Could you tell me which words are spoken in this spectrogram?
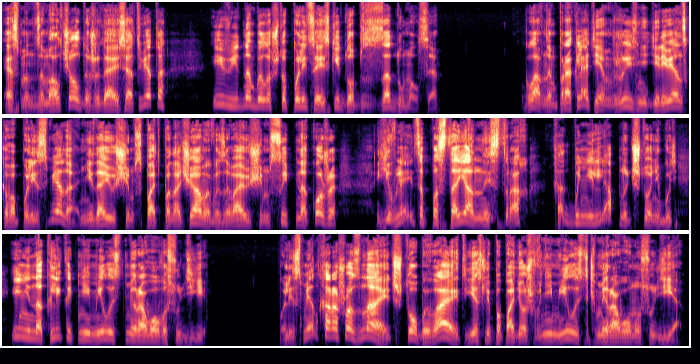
Эсмонд замолчал, дожидаясь ответа, и видно было, что полицейский Добс задумался. Главным проклятием в жизни деревенского полисмена, не дающим спать по ночам и вызывающим сыпь на коже, является постоянный страх, как бы не ляпнуть что-нибудь и не накликать немилость мирового судьи. Полисмен хорошо знает, что бывает, если попадешь в немилость к мировому судье.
